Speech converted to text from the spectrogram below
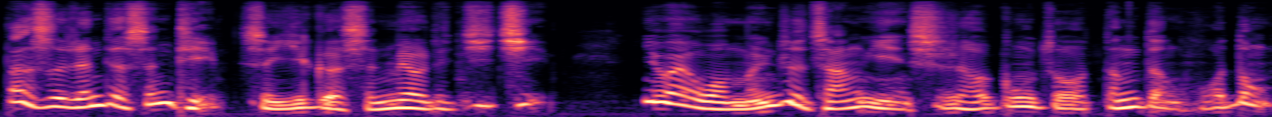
但是人的身体是一个神妙的机器，因为我们日常饮食和工作等等活动，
